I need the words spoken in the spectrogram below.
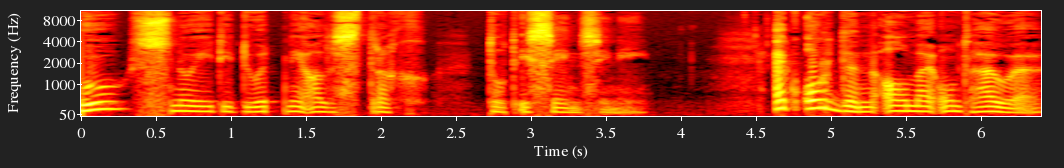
Hoe snoei die dood nie alles terug tot essensie nie. Ek orden al my onthoue.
